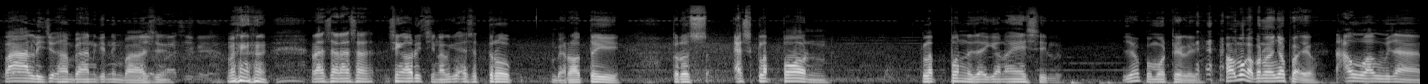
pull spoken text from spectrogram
Lali cuk sampean kene bahas. Rasa-rasa sing original iku es setrup. mbek roti. Terus es klepon. Klepon lho saiki ono es lho. Ya apa model Kamu gak pernah nyoba ya? Tahu aku bisa,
